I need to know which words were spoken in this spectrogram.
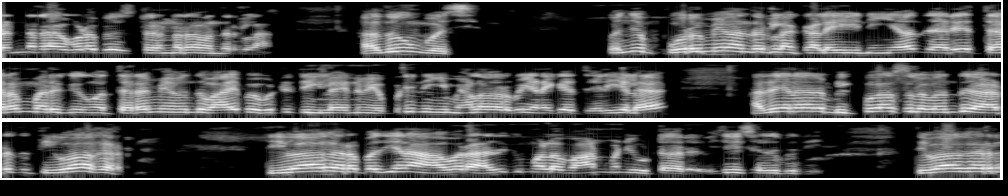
ரன்னரா கூட பெஸ்ட் ரன்னரா வந்திருக்கலாம். அதுவும் போச்சு. கொஞ்சம் பொறுமையா வந்திருக்கலாம் கலை. நீங்க வந்து நிறைய திறமை இருக்கு. உங்க திறமையை வந்து வாய்ப்பை விட்டுட்டீங்களா? இன்னும் எப்படி நீங்க மேல வரப்போ எனக்கே தெரியல. அதே நேரம் பிக் பாஸ்ல வந்து அடுத்து திவாகர். திவாகரை பார்த்தீங்கன்னா அவர் அதுக்கு மேலே வான் பண்ணி விட்டார். விஜய் சேதுபதி. திவாகர்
